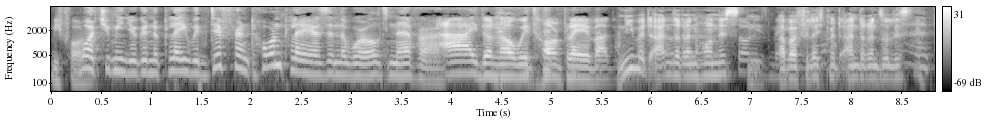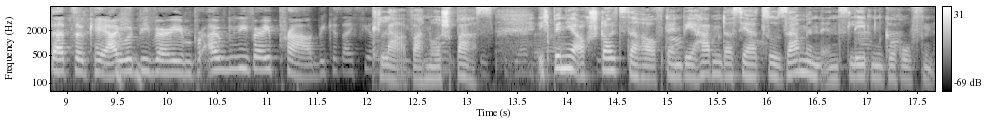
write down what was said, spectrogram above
Before. What you mean you're going to play with different horn players in the world? Never. I don't know with horn player, but nie mit anderen Hornisten, aber vielleicht mit anderen Solisten. That's okay. I would be very I would be very proud because I feel Klar, war nur Spaß. Ich bin ja auch stolz darauf, denn wir haben das ja zusammen ins Leben gerufen.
